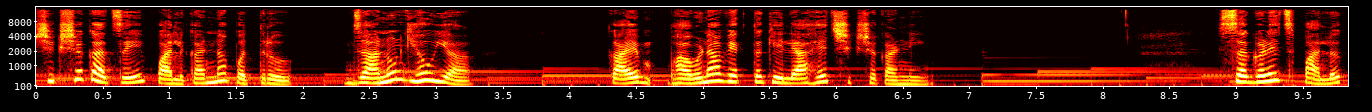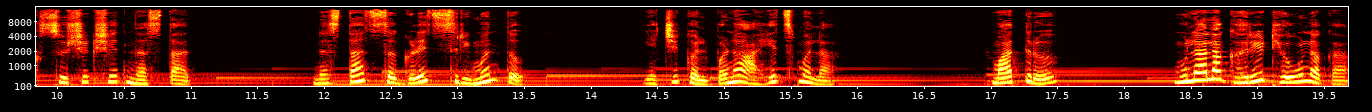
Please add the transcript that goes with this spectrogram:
शिक्षकाचे पालकांना पत्र जाणून घेऊया काय भावना व्यक्त केल्या आहेत शिक्षकांनी? सगळेच पालक सुशिक्षित नसतात. नसतात सगळेच श्रीमंत? याची कल्पना आहेच मला. मात्र मुलाला घरी ठेवू नका.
